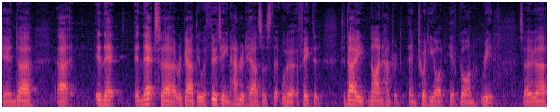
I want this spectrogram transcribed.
and uh, uh, in that in that uh, regard, there were 1,300 houses that were affected. Today, 920 odd have gone red. So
